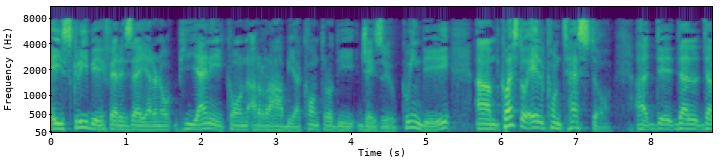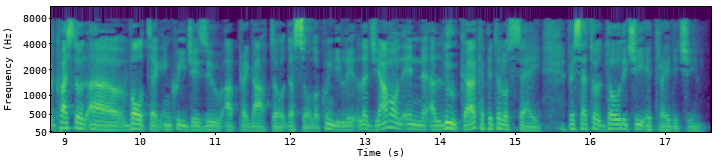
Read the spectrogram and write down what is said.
e i scribi e i farisei erano pieni con rabbia contro di Gesù. Quindi um, questo è il contesto uh, di del, del questo uh, volta in cui Gesù ha pregato da solo. Quindi leggiamo in uh, Luca capitolo 6, versetto 12 e 13.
